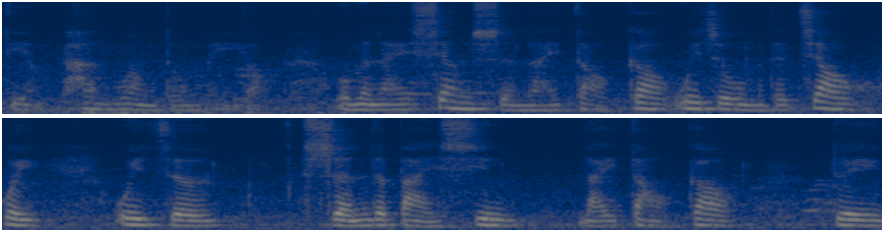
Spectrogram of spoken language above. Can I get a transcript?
点盼望都没有。我们来向神来祷告，为着我们的教会，为着神的百姓来祷告。对，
